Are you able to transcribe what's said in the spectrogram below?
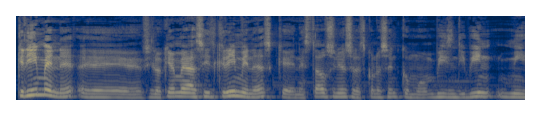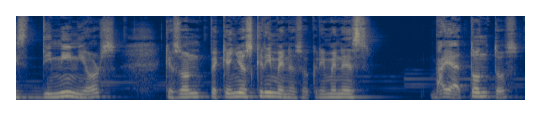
crímenes, eh, si lo quieren ver así, crímenes que en Estados Unidos se les conocen como misdemeanors, que son pequeños crímenes o crímenes, vaya, tontos,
